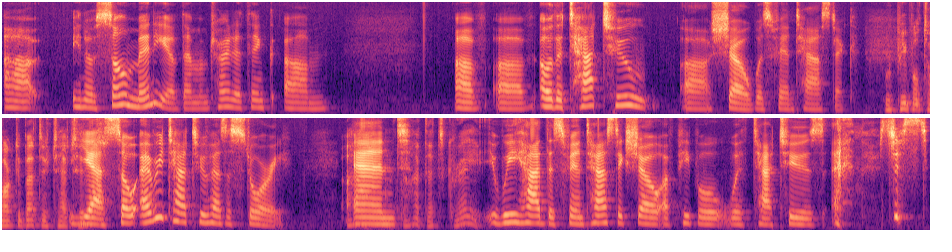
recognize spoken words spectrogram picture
uh, you know, so many of them. I'm trying to think um, of of oh, the tattoo uh, show was fantastic. Where people talked about their tattoos. Yes, so every tattoo has a story, oh, and God, that's great. we had this fantastic show of people with tattoos, and it's just,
